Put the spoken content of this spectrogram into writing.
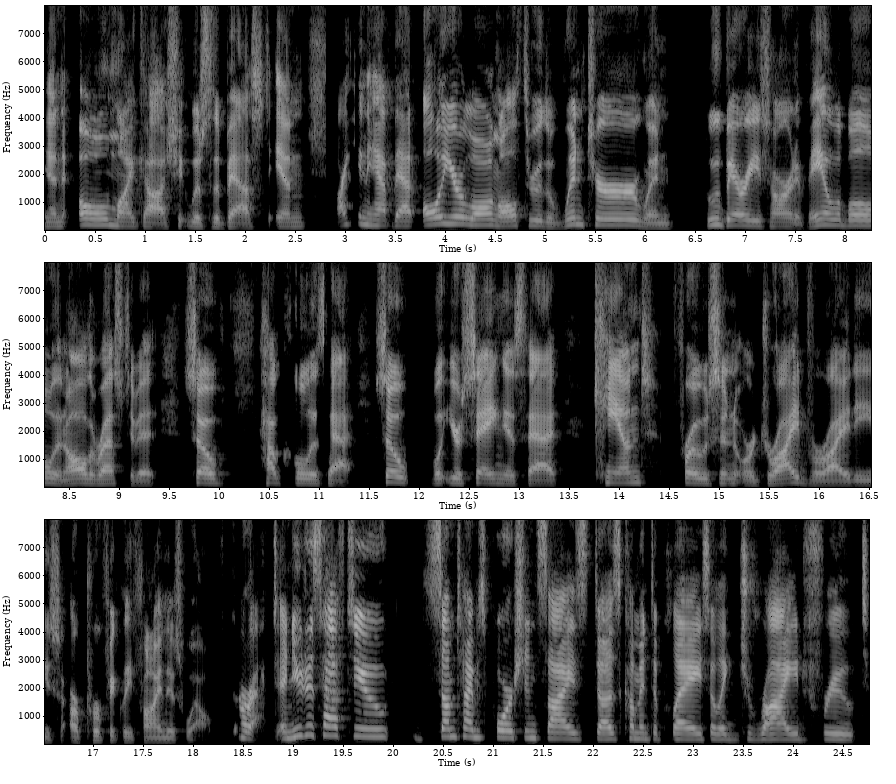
And oh my gosh, it was the best. And I can have that all year long, all through the winter when blueberries aren't available and all the rest of it. So, how cool is that? So, what you're saying is that canned, frozen, or dried varieties are perfectly fine as well. Correct. And you just have to sometimes portion size does come into play. So, like dried fruit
